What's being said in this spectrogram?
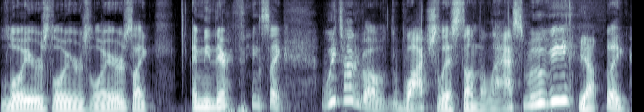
lawyers, lawyers, lawyers. Like, I mean, there are things like we talked about watch list on the last movie. Yeah. like.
